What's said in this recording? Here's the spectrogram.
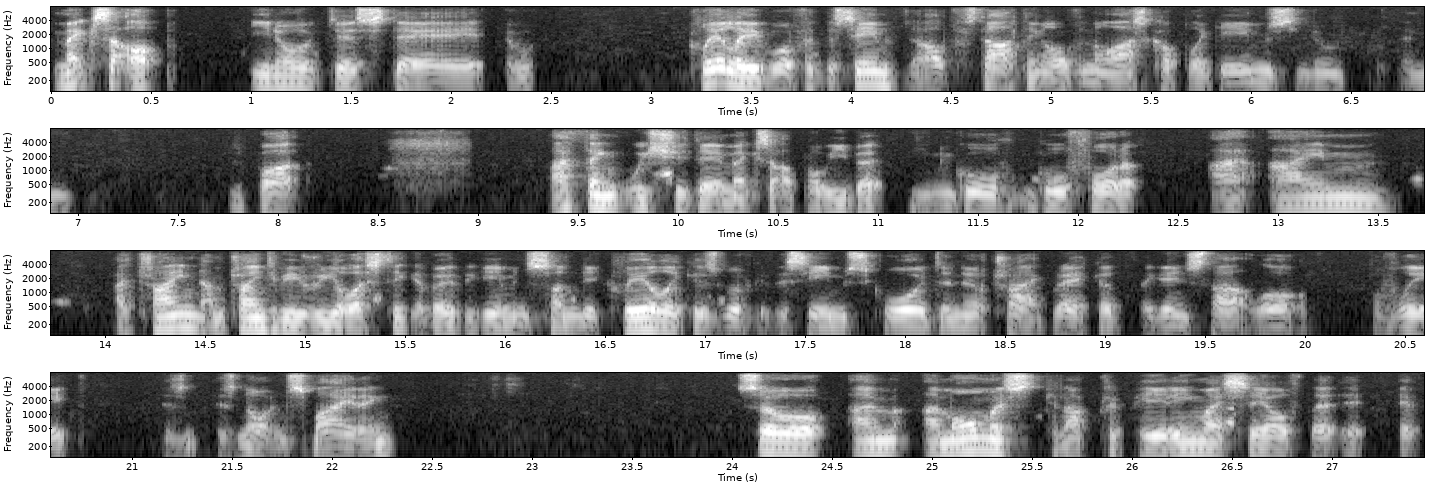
mix it up. You know, just uh, clearly we've had the same of starting eleven the last couple of games. You know, and but I think we should uh, mix it up a wee bit and go go for it. I, I'm I trying I'm trying to be realistic about the game on Sunday. Clearly, because we've got the same squad and their track record against that lot of late is, is not inspiring. So I'm I'm almost kind of preparing myself that it, it,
